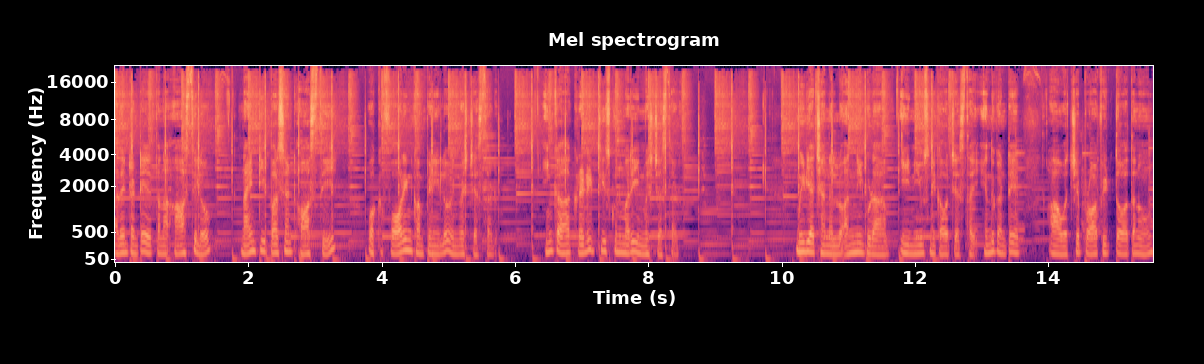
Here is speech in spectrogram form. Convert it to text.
అదేంటంటే తన ఆస్తిలో నైంటీ పర్సెంట్ ఆస్తి ఒక ఫారిన్ కంపెనీలో ఇన్వెస్ట్ చేస్తాడు. ఇంకా క్రెడిట్ తీసుకుని మరీ ఇన్వెస్ట్ చేస్తాడు. మీడియా ఛానళ్ళు అన్నీ కూడా ఈ న్యూస్ని కవర్ చేస్తాయి. ఎందుకంటే ఆ వచ్చే ప్రాఫిట్తో అతను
